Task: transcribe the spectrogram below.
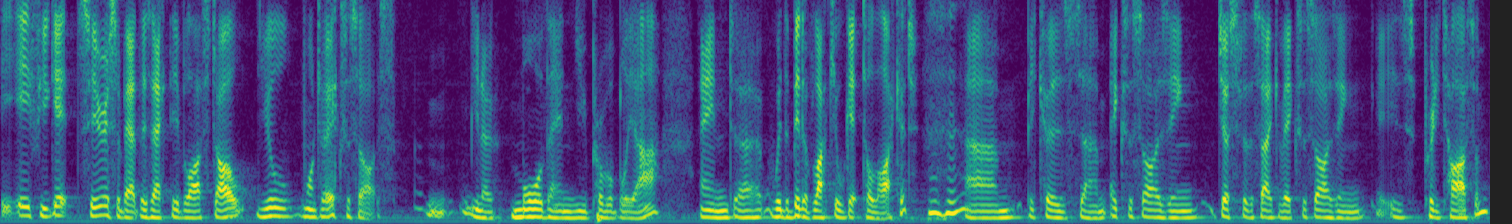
if you get serious about this active lifestyle, you'll want to exercise you know more than you probably are, and uh, with a bit of luck, you'll get to like it mm-hmm. um, because um, exercising just for the sake of exercising is pretty tiresome.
